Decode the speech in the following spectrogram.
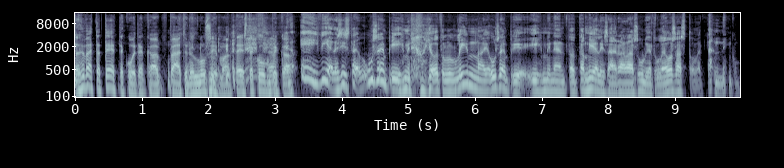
No hyvä, että te ette kuitenkaan päätynyt lusimaan teistä kumpikaan. No, ei vielä. Siis useampi ihminen on joutunut linnaan ja useampi ihminen tota, mielisairaalaan suljetulle osastolle tämän niin kuin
